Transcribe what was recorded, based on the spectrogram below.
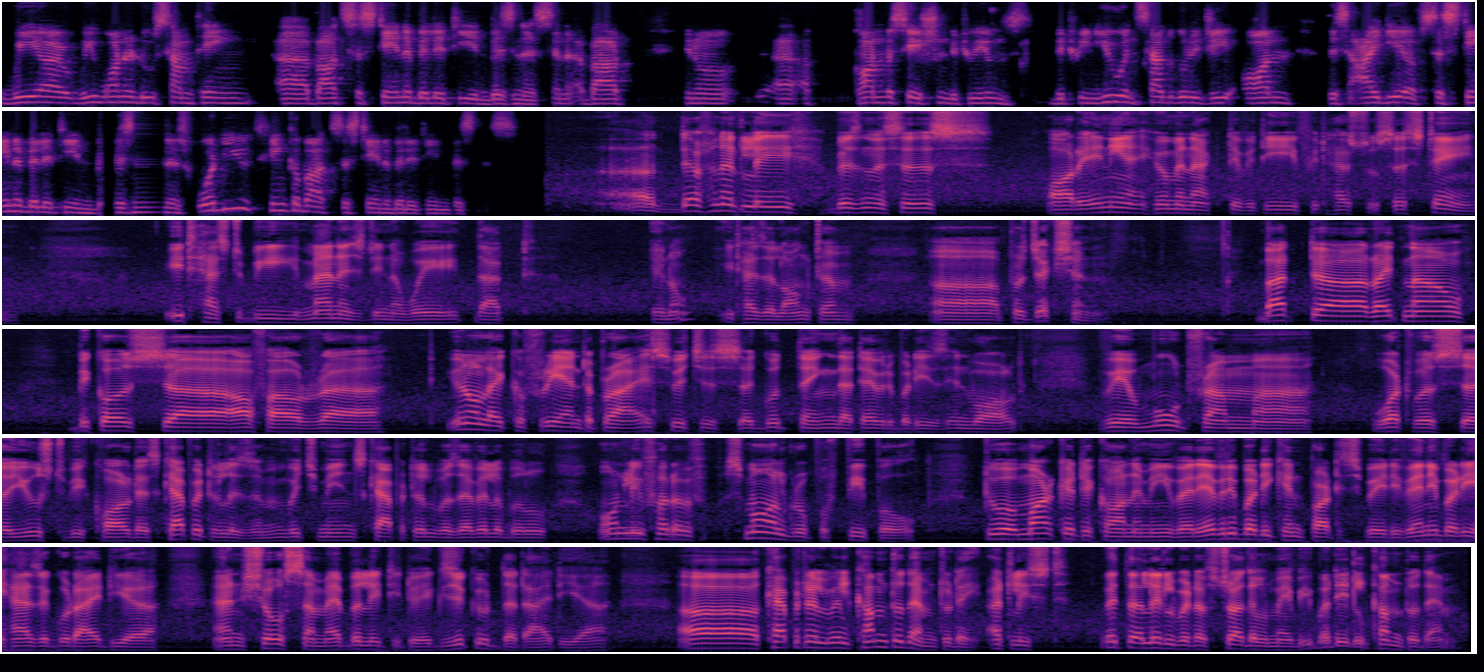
we are we want to do something uh, about sustainability in business and about you know a conversation between between you and Sadhguruji on this idea of sustainability in business. What do you think about sustainability in business? Uh, definitely, businesses or any human activity, if it has to sustain, it has to be managed in a way that, you know, it has a long-term uh, projection. But uh, right now, because uh, of our, uh, you know, like a free enterprise, which is a good thing that everybody is involved, we have moved from uh, what was uh, used to be called as capitalism, which means capital was available only for a small group of people, to a market economy where everybody can participate. If anybody has a good idea and shows some ability to execute that idea, uh, capital will come to them today, at least with a little bit of struggle maybe, but it'll come to them,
